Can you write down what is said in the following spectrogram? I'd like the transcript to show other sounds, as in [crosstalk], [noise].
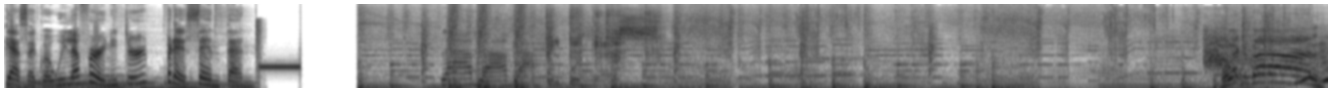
Casa Coahuila Furniture presentan Bla Bla Bla. El podcast. Hola, ¿qué tal?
